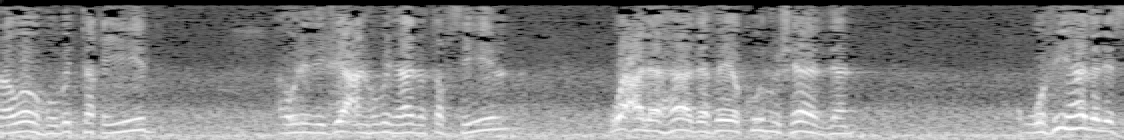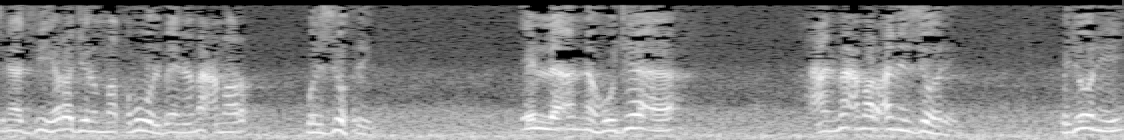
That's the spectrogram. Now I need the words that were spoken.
رووه بالتقييد أو الذي جاء عنه بهذا التفصيل وعلى هذا فيكون شاذا. وفي هذا الإسناد فيه رجل مقبول بين معمر والزهري إلا أنه جاء عن معمر عن الزهري بدون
